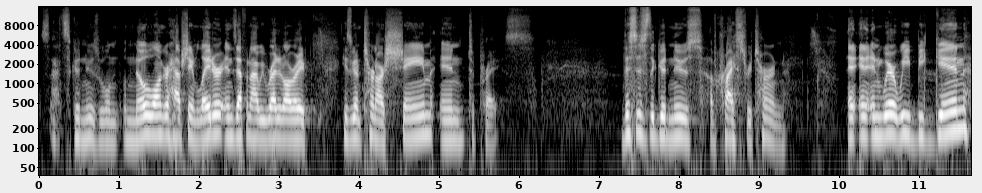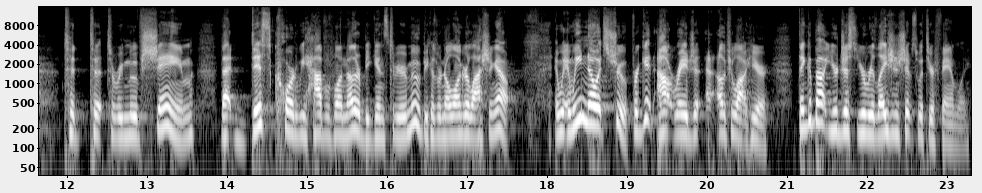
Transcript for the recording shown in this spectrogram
So that's good news. We will no longer have shame. Later in Zephaniah, we read it already. He's going to turn our shame into praise. This is the good news of Christ's return and, and, where we begin to, to, to remove shame, that discord we have with one another begins to be removed because we're no longer lashing out. And we, and we know it's true. Forget outrage at other people out here. Think about your just your relationships with your family.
